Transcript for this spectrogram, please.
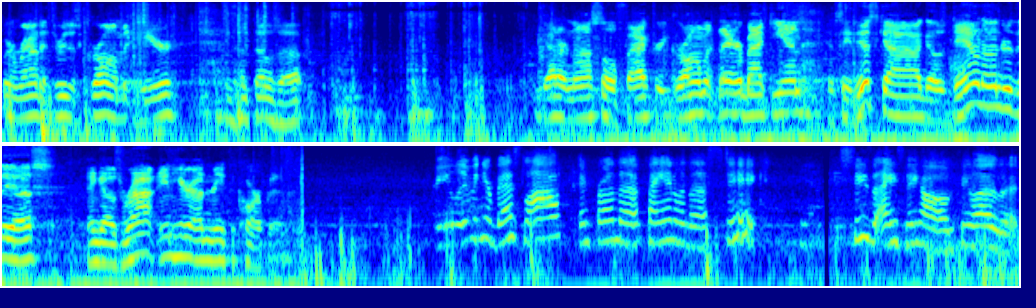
we're gonna route it through this grommet here and hook those up. Got our nice little factory grommet there back in. And see, this guy goes down under this and goes right in here underneath the carpet. Are you living your best life in front of the fan with a stick? Yeah. She's an AC hog. She loves it.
